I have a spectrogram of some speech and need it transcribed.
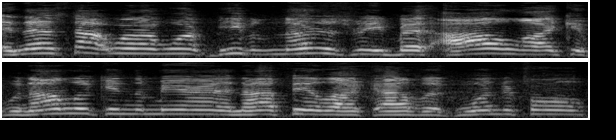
and that's not what I want people to notice me, but I like it when I look in the mirror and I feel like I look wonderful.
